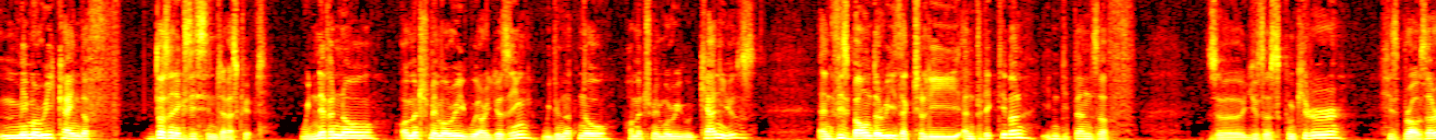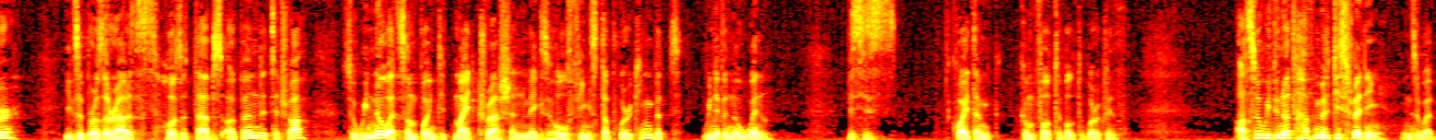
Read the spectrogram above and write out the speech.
memory kind of doesn't exist in JavaScript. We never know how much memory we are using. We do not know how much memory we can use. And this boundary is actually unpredictable. It depends of the user's computer, his browser, if the browser has other tabs opened, etc. So we know at some point it might crash and make the whole thing stop working, but we never know when. This is quite uncomfortable to work with. Also, we do not have multi-threading in the web.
